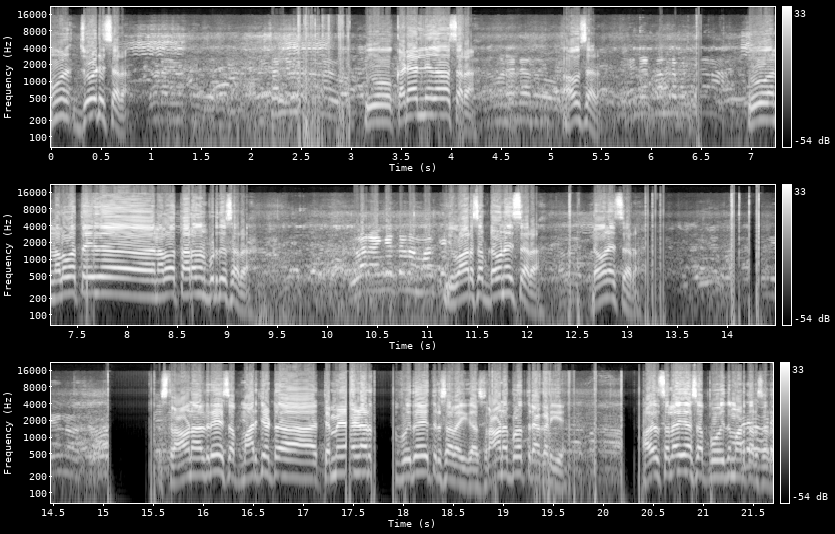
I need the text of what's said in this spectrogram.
ಹ್ಞೂ, ಜೋಡಿ ಸರ್. ಇವು ಕಡೆಯಲ್ಲಿ ಅದ ಸರ್. ಹೌದು ಸರ್. ಇವು ನಲವತ್ತೈದು, ನಲವತ್ತಾರು ಅಂದ್ರೆ ಬಿಡ್ತೀವಿ ಸರ್. ಈ ವಾರ ಸ್ವಲ್ಪ ಡೌನ್ ಐತೆ ಸರ್. ಡೌನ್ ಐತೆ ಸರ್. ಶ್ರಾವಣ ಅಲ್ರಿ ಸ್ವಲ್ಪ ಮಾರ್ಕೆಟ್ ತಮಿಳ್ನಾಡು ಇದು ಐತ್ರಿ ಸರ್ ಈಗ ಶ್ರಾವಣ ಬೀಳತ್ರಿ ಆ ಕಡೆಗೆ. ಅದ್ರ ಸಲುವಾಗಿ ಸ್ವಲ್ಪ ಇದು ಮಾಡ್ತಾರೆ ಸರ್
